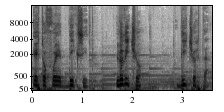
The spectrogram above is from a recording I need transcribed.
Esto fue Dixit. Lo dicho, dicho está.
